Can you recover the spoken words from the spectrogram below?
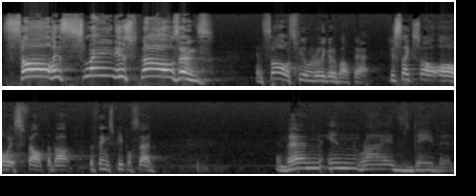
Saul has slain his thousands. And Saul was feeling really good about that, just like Saul always felt about the things people said. And then in rides David.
